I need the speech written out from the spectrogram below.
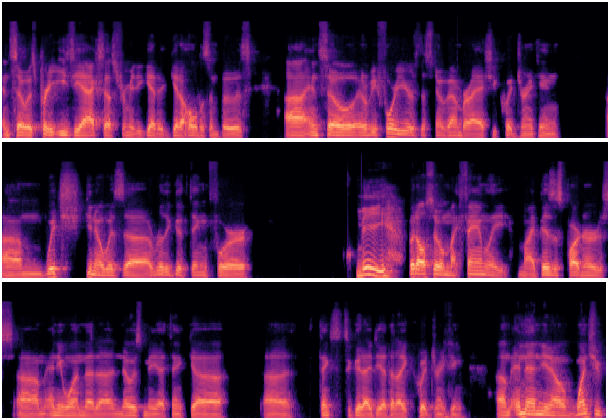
and so it was pretty easy access for me to get a, get a hold of some booze. Uh, and so it'll be four years this November. I actually quit drinking, um, which you know was a really good thing for me, but also my family, my business partners, um, anyone that uh, knows me, I think uh, uh, thinks it's a good idea that I quit drinking. Um, and then, you know, once you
